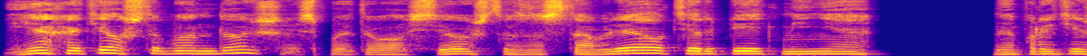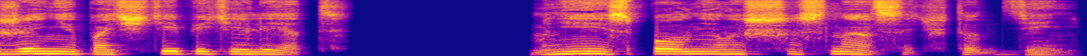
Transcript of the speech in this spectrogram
Я хотел, чтобы он дольше испытывал все, что заставлял терпеть меня, на протяжении почти пяти лет. Мне исполнилось шестнадцать в тот день.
